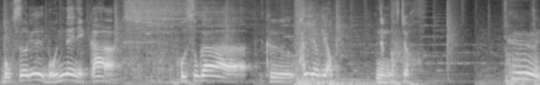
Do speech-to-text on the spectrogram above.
목소리를 못 내니까 보수가 그 활력이 없는 거죠. 그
